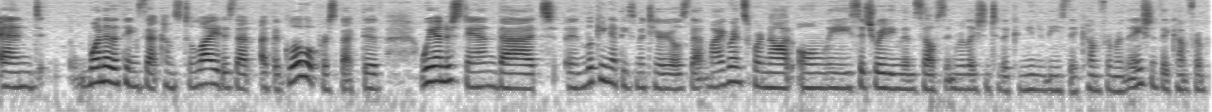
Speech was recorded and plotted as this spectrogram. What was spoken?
And one of the things that comes to light is that at the global perspective, we understand that in looking at these materials, that migrants were not only situating themselves in relation to the communities they come from or the nations they come from,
